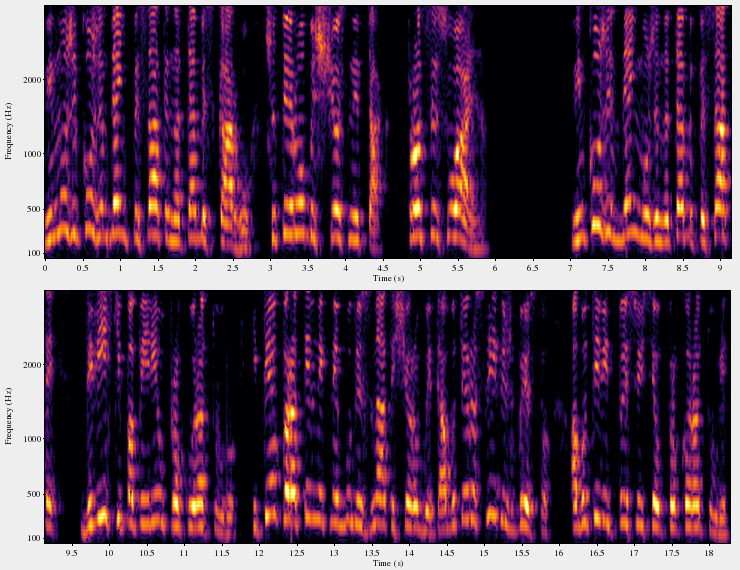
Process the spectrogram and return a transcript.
Він може кожен день писати на тебе скаргу, що ти робиш щось не так, процесуально. Він кожен день може на тебе писати 200 папірів прокуратуру, і ти оперативник не будеш знати, що робити. Або ти розслідуєш вбивство, або ти відписуєшся в прокуратурі.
